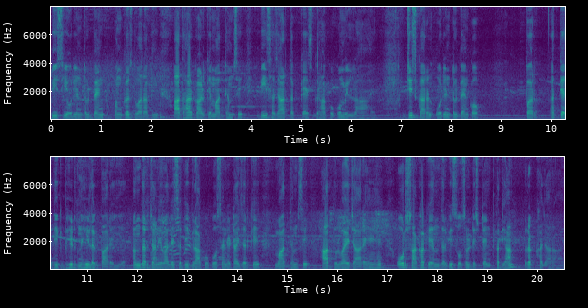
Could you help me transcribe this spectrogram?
बीसी ओरिएंटल बैंक पंकज द्वारा भी आधार कार्ड के माध्यम से बीस हज़ार तक कैश ग्राहकों को मिल रहा है। जिस कारण ओरिएंटल बैंक ऑफ़ पर अत्यधिक भीड़ नहीं लग पा रही है। अंदर जाने वाले सभी ग्राहकों को सैनिटाइजर के माध्यम से हाथ धुलवाए जा रहे हैं और शाखा के अंदर भी सोशल डिस्टेंस का ध्यान रखा जा रहा है।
